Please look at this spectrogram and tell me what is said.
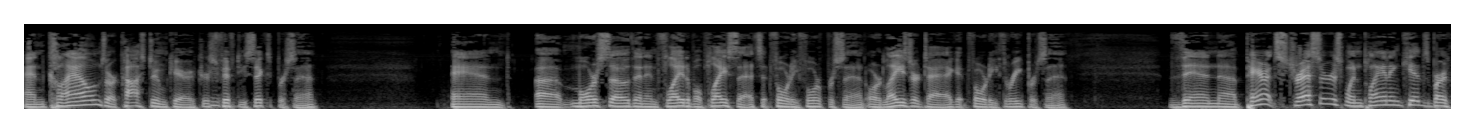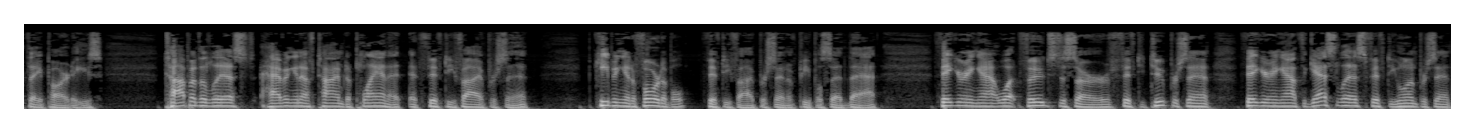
and clowns or costume characters, 56%, and uh, more so than inflatable play sets at 44%, or laser tag at 43%. Then uh, parent stressors when planning kids' birthday parties. Top of the list, having enough time to plan it at 55%. Keeping it affordable, 55% of people said that. Figuring out what foods to serve, 52%. Figuring out the guest list, 51%.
